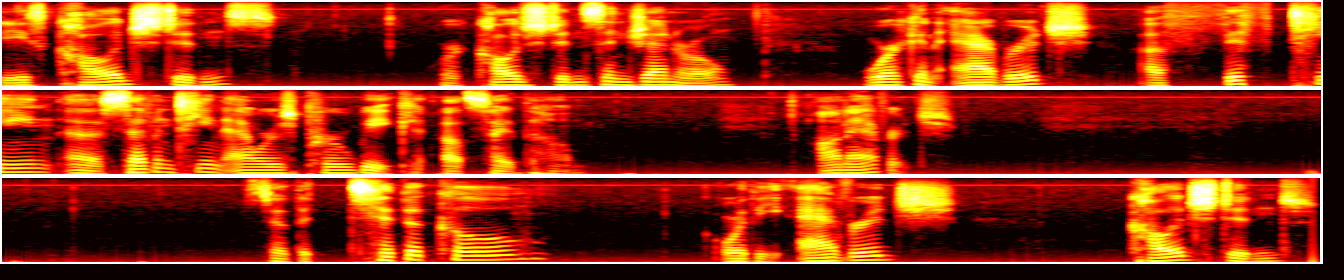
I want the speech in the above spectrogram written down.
these college students, or college students in general, work an average of 15, uh, 17 hours per week outside the home. On average. So the typical or the average college student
